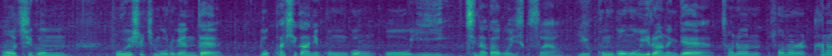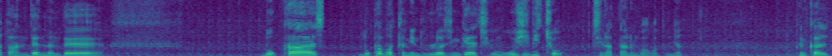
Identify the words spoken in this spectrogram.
어 지금 보이실지 모르겠는데 녹화 시간이 0052 지나가고 있어요. 이 0052라는 게 저는 손을 하나도 안 댔는데 녹화 녹화 버튼이 눌러진 게 지금 52초 지났다는 거거든요. 그러니까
